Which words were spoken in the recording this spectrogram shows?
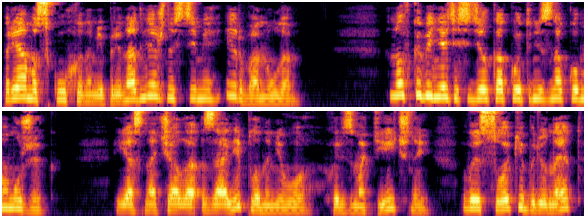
Прямо с кухонными принадлежностями и рванула. Но в кабинете сидел какой-то незнакомый мужик. Я сначала залипла на него, харизматичный, высокий брюнет.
